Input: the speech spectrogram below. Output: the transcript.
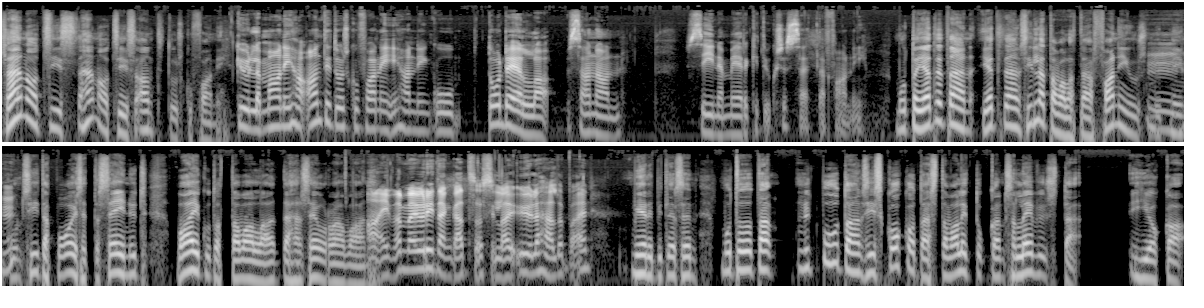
Sähän oot siis, sähän oot siis Antti Tuisku-fani. kyllä, mä oon ihan antituiskufani ihan niinku todella sanan siinä merkityksessä, että fani. Mutta jätetään, jätetään sillä tavalla tämä fanius mm-hmm. nyt Mhm. niin kuin siitä pois, että se ei nyt vaikuta tavallaan tähän seuraavaan Aivan, mä yritän katsoa sillä lailla ylhäältä päin. mielipiteeseen. Mutta tota, nyt puhutaan siis koko tästä valittu kanssa levystä, joka,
